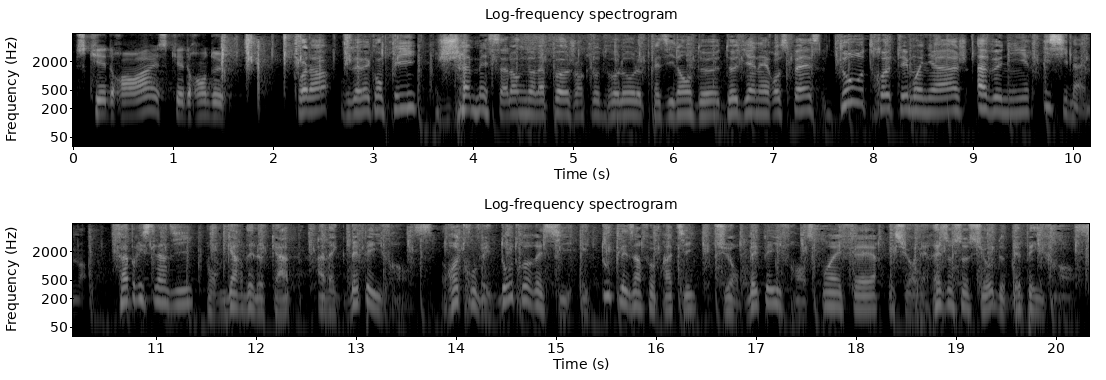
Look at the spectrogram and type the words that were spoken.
ce qui est de rang 1 et ce qui est de rang 2. Voilà, vous avez compris Jamais sa langue dans la poche, Jean-Claude Volo, le président de, de Diane Aerospace. D'autres témoignages à venir ici même. Fabrice Lundi pour garder le cap avec BPI France. Retrouvez d'autres récits et toutes les infos pratiques sur bpifrance.fr et sur les réseaux sociaux de BPI France.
